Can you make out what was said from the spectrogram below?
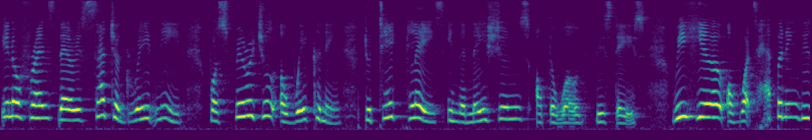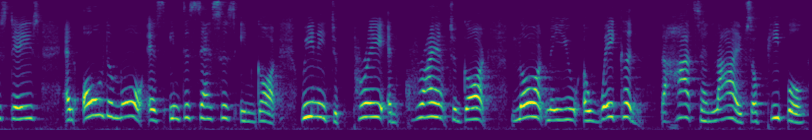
you know, friends, there is such a great need for spiritual awakening to take place in the nations of the world these days. We hear of what's happening these days, and all the more as intercessors in God, we need to pray and cry out to God, Lord, may you awaken the hearts and lives of people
